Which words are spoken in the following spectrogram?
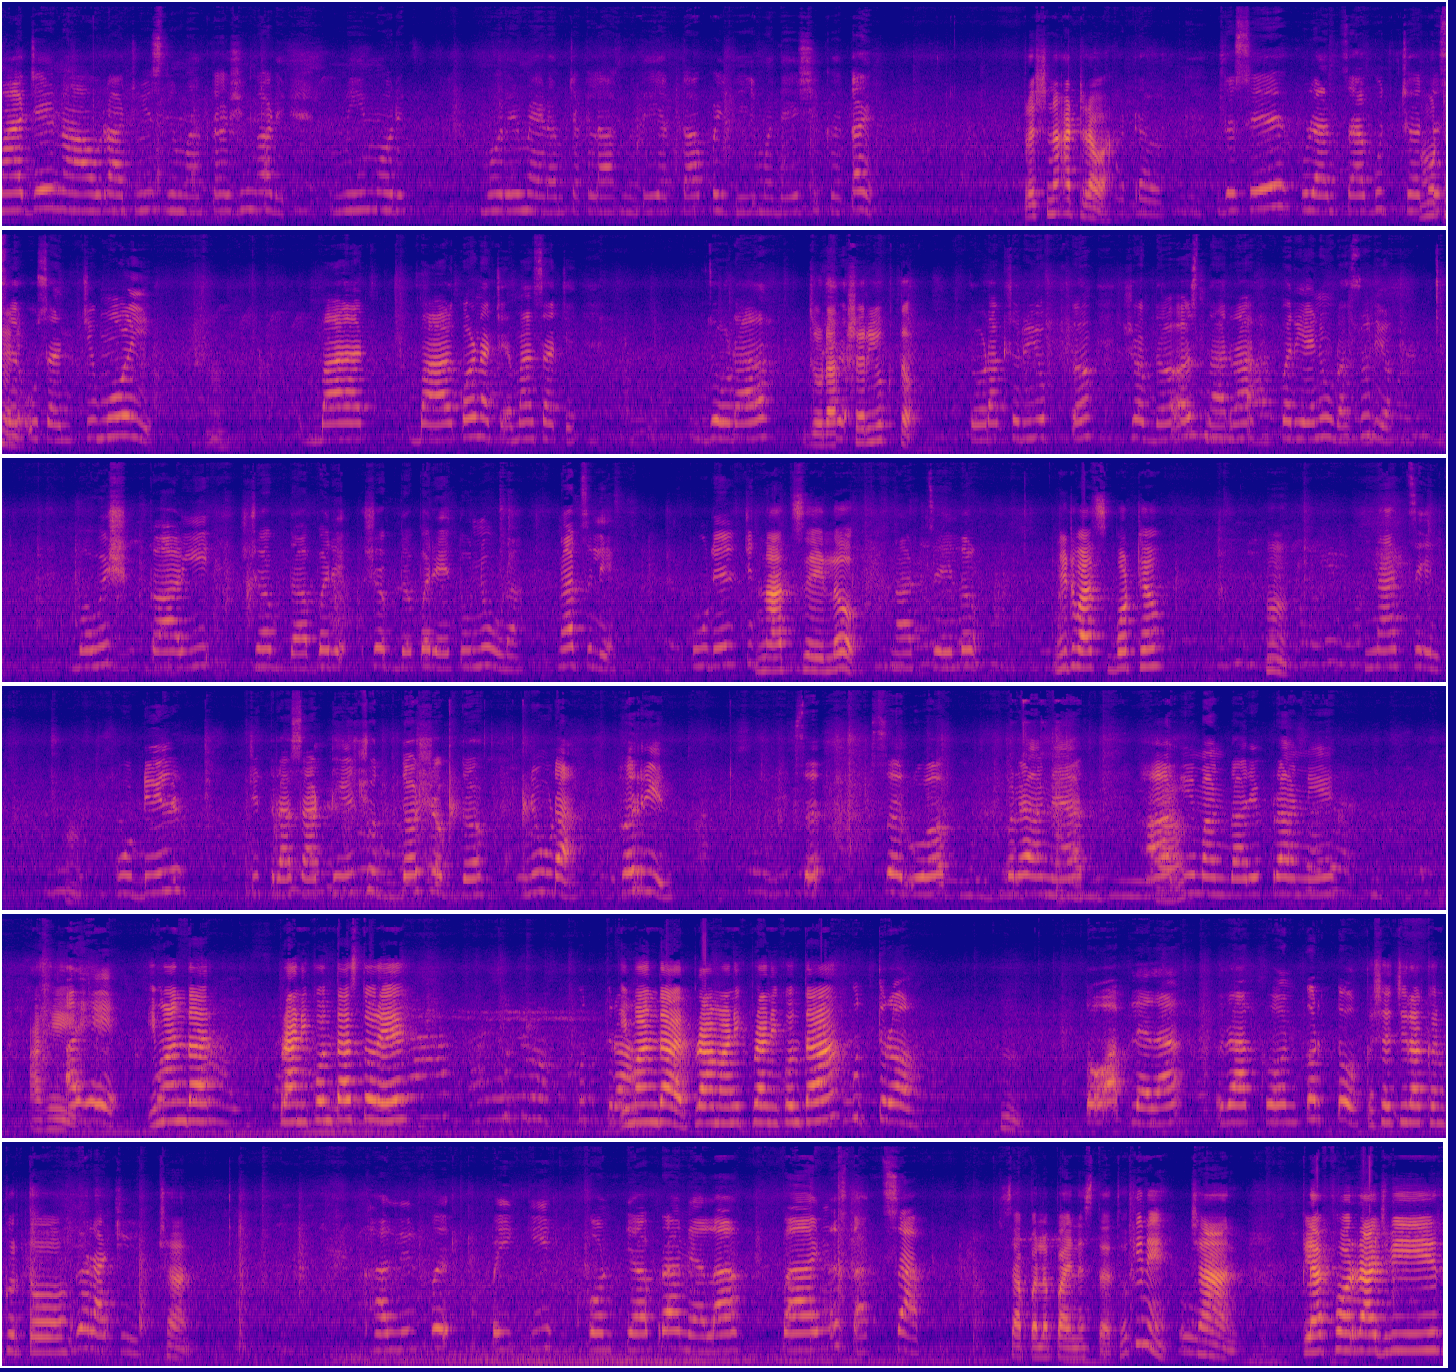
माझे नाव राजवी श्रीमंत शिंगाडे. मी मोरे मोरे मॅडमच्या क्लासमध्ये इयत्ता पहिलीमध्ये शिकत आहे. प्रश्न अठरावा. अठरावा. जसे फुलांचा गुच्छ तसे मोठ्याने. उसांची मोळी. हं. बाळ बाळ कोणाचे? माणसाचे. जोडा जोडाक्षरयुक्त. जोडाक्षरयुक्त शब्द असणारा पर्याय निवडा सूर्य. भविष्यकाळी शब्द पर्याय शब्द तो निवडा. नाचले. पुढील चित्र नाचेल. नाचेल. नीट वाच बोट ठेव. हं, नाचेल. हं. पुढील चित्रासाठी शुद्ध शब्द निवडा. हरिण. स- सर्व प्राण्यात हा हा. इमानदारी प्राणी आहे. आहे. इमानदार प्राणी कोणता असतो रे? इमानदार प्रामाणिक प्राणी कोणता? कुत्र हं. तो आपल्याला राखण करतो. कशाची राखण करतो? घराची. छान. खालील प- पैकी कोणत्या प्राण्याला पाय नसतात? साप. सापाला पाय नसतात हो की नाही? हो. छान. Clap for Rajveer.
